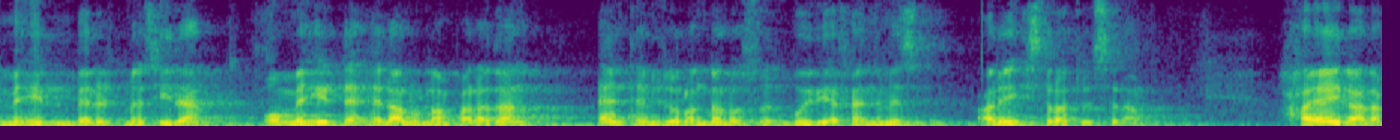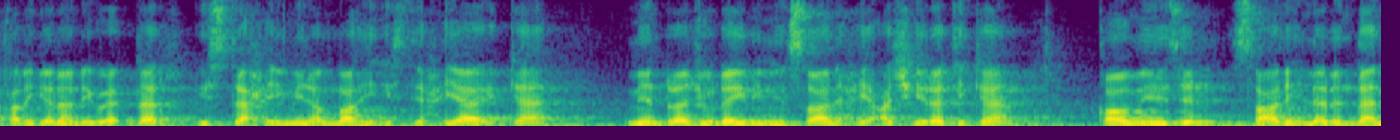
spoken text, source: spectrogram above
mehir belirtmesiyle o mehir de helal olan paradan en temiz olandan olsun buyuruyor Efendimiz aleyhissalatü vesselam. Haya ile alakalı gelen rivayetler İstahi minallahi istihyâke min raculeyni min salihi aşiretike kavminizin salihlerinden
